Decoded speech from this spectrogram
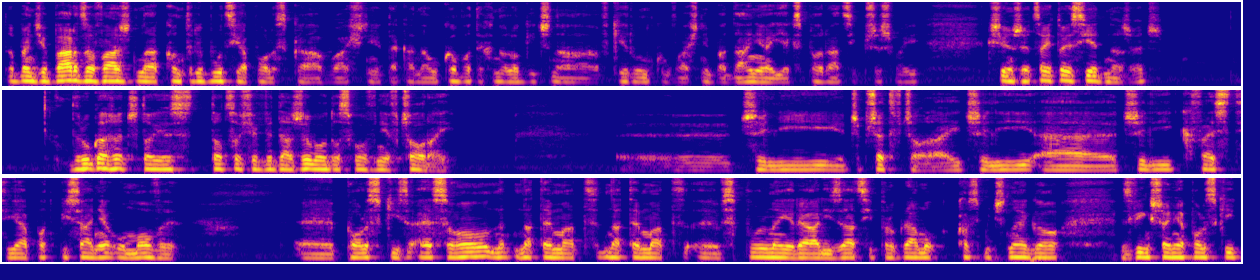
to będzie bardzo ważna kontrybucja polska, właśnie taka naukowo-technologiczna w kierunku właśnie badania i eksploracji przyszłej Księżyca. I to jest jedna rzecz. Druga rzecz to jest to, co się wydarzyło dosłownie wczoraj czyli, czy przedwczoraj, czyli, e, czyli kwestia podpisania umowy Polski z ESO na temat, na temat e, wspólnej realizacji programu kosmicznego, zwiększenia polskiej,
